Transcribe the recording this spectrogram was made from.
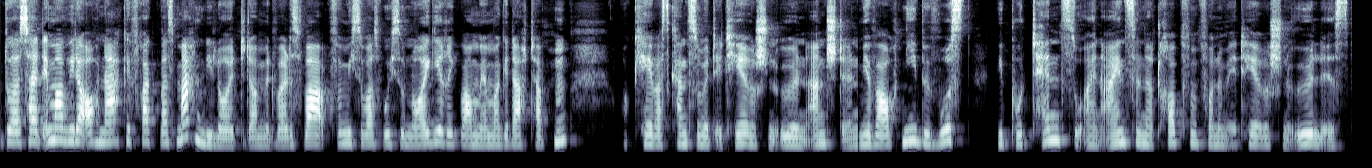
du hast halt immer wieder auch nachgefragt, was machen die Leute damit? Weil das war für mich sowas, wo ich so neugierig war und mir immer gedacht habe, hm, okay, was kannst du mit ätherischen Ölen anstellen? Mir war auch nie bewusst, wie potent so ein einzelner Tropfen von einem ätherischen Öl ist.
